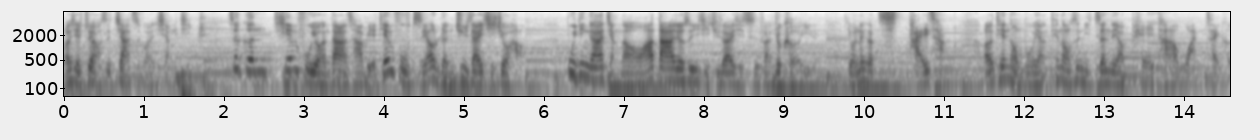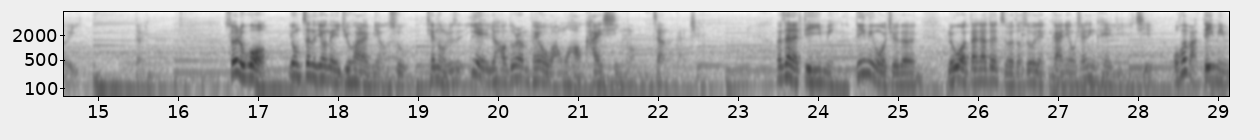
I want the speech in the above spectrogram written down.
而且最好是价值观相近。这跟天府有很大的差别。天府只要人聚在一起就好，不一定跟他讲到话，大家就是一起聚在一起吃饭就可以了，有那个排场。而天童不一样，天童是你真的要陪他玩才可以。所以如果。用真的用那一句话来描述天童，就是耶，有好多人陪我玩，我好开心哦，这样的感觉。那再来第一名呢？第一名，我觉得如果大家对紫微斗数有点概念，我相信可以理解。我会把第一名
